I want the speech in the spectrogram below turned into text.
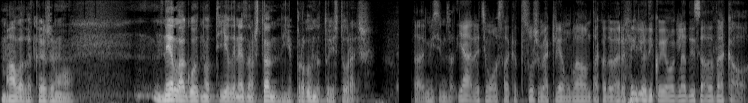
malo, da kažemo, nelagodno ti ili ne znam šta, nije problem da to isto uradiš. Da, mislim, ja recimo ovo sad kad slušam, ja klimam glavom tako da verujem i ljudi koji ovo gledaju sada da kao,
